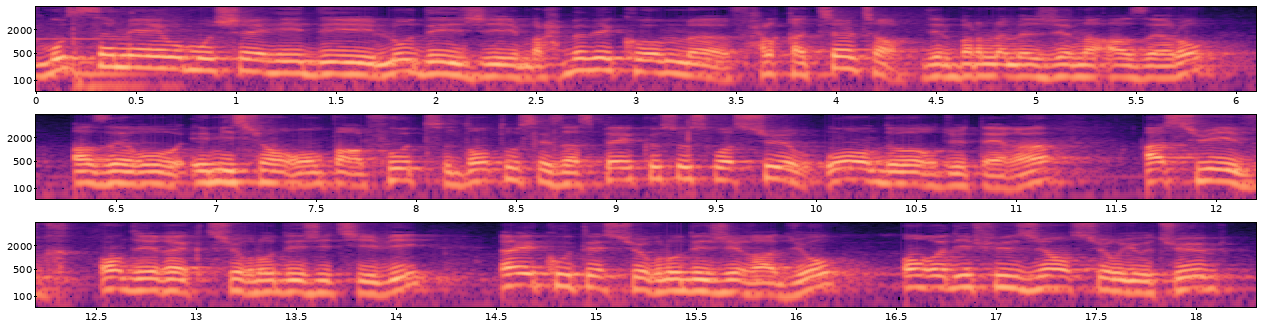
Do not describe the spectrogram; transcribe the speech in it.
مستمعي ومشاهدي لو دي جي مرحبا بكم في الحلقه الثالثه ديال برنامج ديالنا ا زيرو ا زيرو émission on parle foot dans tous ses aspects que ce soit sur ou en dehors du terrain à suivre en direct sur l'ODJ TV à écouter sur l'ODJ Radio en rediffusion sur YouTube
